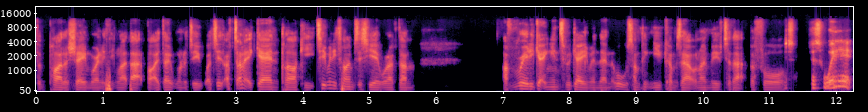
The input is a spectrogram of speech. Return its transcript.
the pile of shame or anything like that, but I don't want to do. I did, I've done it again, Clarky, too many times this year where I've done. I'm really getting into a game and then oh something new comes out and I move to that before. Just wait.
